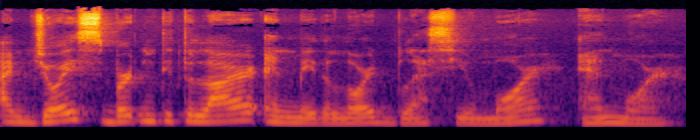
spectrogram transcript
I'm Joyce Burton Titular and may the Lord bless you more and more.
